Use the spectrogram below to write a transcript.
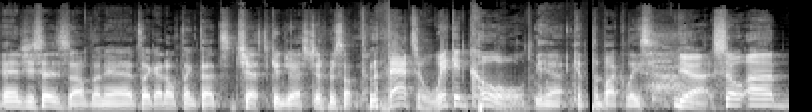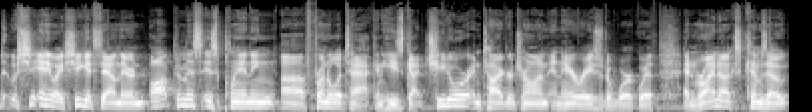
And she says something. Yeah, it's like, I don't think that's chest congestion or something. That's a wicked cold. yeah, get the Buckleys. Yeah. So uh, she, anyway, she gets down there, and Optimus is planning a frontal attack, and he's got Cheetor and Tigatron and Air Razor to work with, and Rhinox comes out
